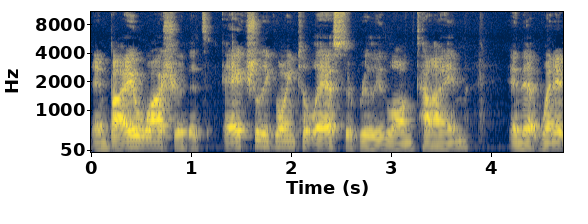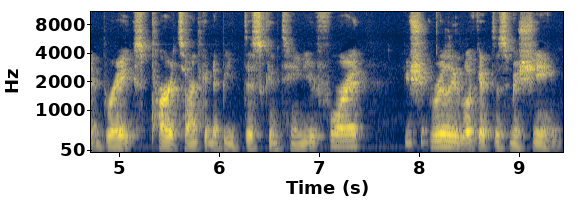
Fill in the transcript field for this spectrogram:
and buy a washer that's actually going to last a really long time and that when it breaks, parts aren't going to be discontinued for it, you should really look at this machine.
